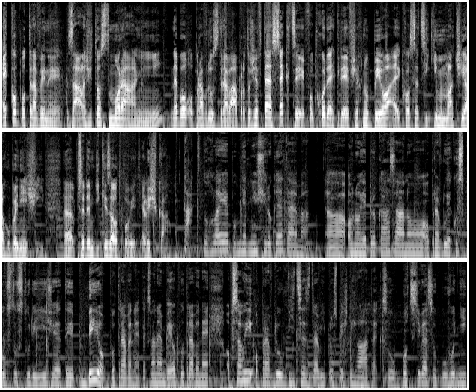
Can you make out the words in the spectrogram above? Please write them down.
ekopotraviny záležitost morální nebo opravdu zdravá? Protože v té sekci, v obchodech, kde je všechno bio a eko, se cítím mladší a hubenější. Eh, předem díky za odpověď, Eliška. Tak, tohle je poměrně široké téma. Uh, ono je prokázáno opravdu jako spoustu studií, že ty biopotraviny, takzvané biopotraviny, obsahují opravdu více zdraví prospěšných látek. Jsou poctivé, jsou původní,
